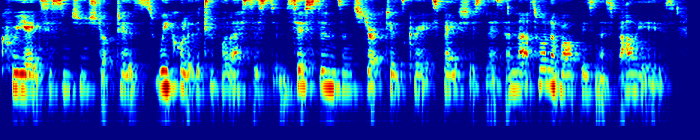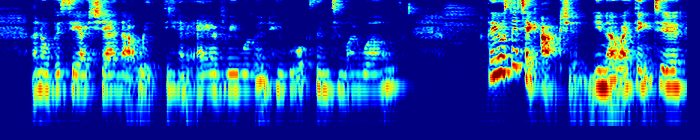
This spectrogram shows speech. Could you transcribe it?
create systems and structures. We call it the triple S system. Systems and structures create spaciousness, and that's one of our business values. And obviously, I share that with you know every woman who walks into my world they also take action. You know, I think to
